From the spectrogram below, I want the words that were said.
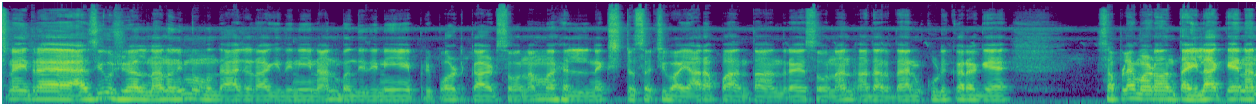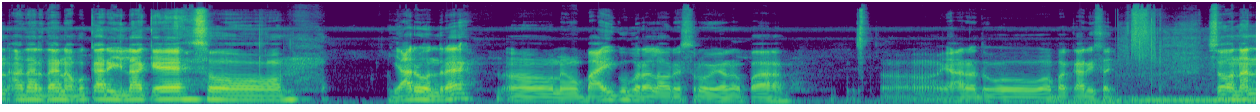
ಸ್ನೇಹಿತರೆ ಆಸ್ ಯೂಶುವಲ್ ನಾನು ನಿಮ್ಮ ಮುಂದೆ ಹಾಜರಾಗಿದ್ದೀನಿ. ನಾನು ಬಂದಿದ್ದೀನಿ ರಿಪೋರ್ಟ್ ಕಾರ್ಡ್ ಸೊ ನಮ್ಮ ಹೆಲ್ ನೆಕ್ಸ್ಟ್ ಸಚಿವ ಯಾರಪ್ಪ ಅಂತ ಅಂದರೆ ಸೊ ನನ್ ಅದರ್ ದ್ಯಾನ್ ಕುಡುಕರಿಗೆ ಸಪ್ಲೈ ಮಾಡೋವಂಥ ಇಲಾಖೆ ನನ್ನ ಅದರ್ ದ್ಯಾನ್ ಅಬಕಾರಿ ಇಲಾಖೆ. ಸೊ ಯಾರು ಅಂದರೆ ನೀವು ಬಾಯಿಗೂ ಬರಲ್ಲ ಅವ್ರ ಹೆಸರು, ಯಾರಪ್ಪ? ಯಾರದು? ಅಬಕಾರಿ ಸಚ್ ಸೊ ನನ್ನ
